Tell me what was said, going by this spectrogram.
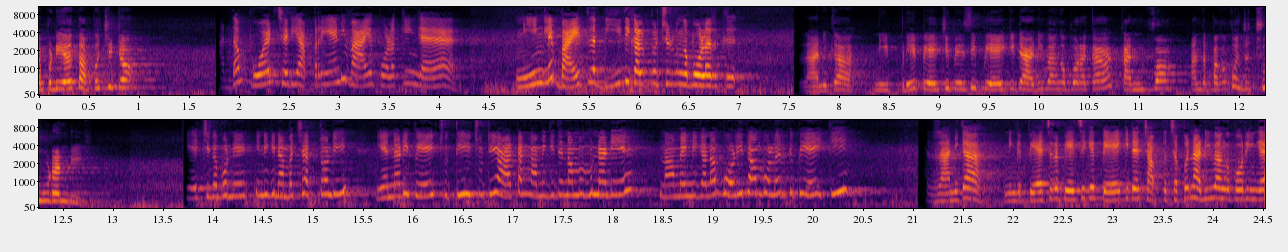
எப்படியோ தப்பிச்சிட்டோம். அதான் போயிடுச்சடி அப்புறம் ஏன் வாயை பொழக்கீங்க? நீங்களே பயத்துல பீதி போல இருக்கு ராணிகா நீ இப்படியே பேச்சு பேசி பேய்கிட்ட அடி வாங்க போறக்கா? கன்ஃபார்ம் அந்த பக்கம் கொஞ்சம் சூடண்டி. ஏ சின்ன பொண்ணு இன்னைக்கு நம்ம செத்தோடி என்னடி பேய் சுத்தி சுத்தி ஆட்டம் காமிக்குது நம்ம முன்னாடியே? நாம இன்னைக்கெல்லாம் பொலிதான் போல இருக்கு பேய்க்கு. ராணிகா நீங்க பேசுற பேச்சுக்கு பேய்கிட்ட சப்பு சப்புன்னு அடி வாங்க போறீங்க.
